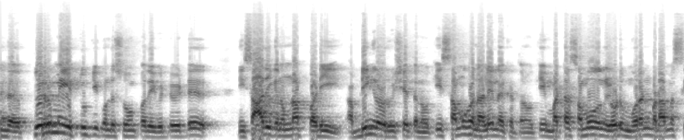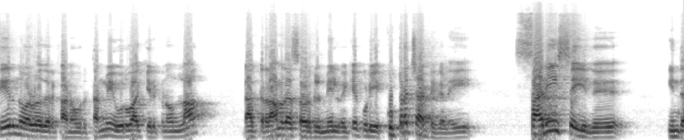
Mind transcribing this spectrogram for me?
அந்த பெருமையை தூக்கி கொண்டு சுமப்பதை விட்டுவிட்டு நீ சாதிக்கணும்னா படி அப்படிங்கிற ஒரு விஷயத்தை நோக்கி சமூக நல்லிணக்கத்தை நோக்கி மற்ற சமூகங்களோடு முரண்படாம சேர்ந்து வாழ்வதற்கான ஒரு தன்மையை உருவாக்கி இருக்கணும்லாம் டாக்டர் ராமதாஸ் அவர்கள் மேல் வைக்கக்கூடிய குற்றச்சாட்டுகளை சரி செய்து இந்த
